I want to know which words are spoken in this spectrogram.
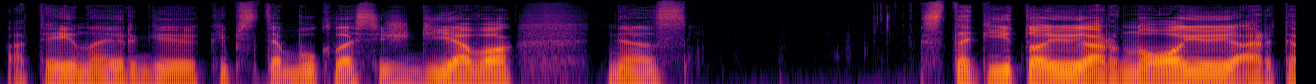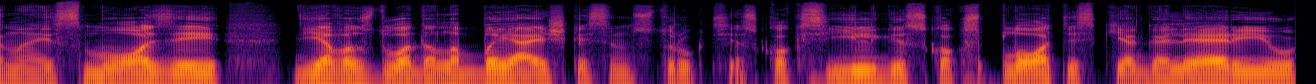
ateina irgi kaip stebuklas iš Dievo, nes statytojui ar nojui ar tenais mozei Dievas duoda labai aiškias instrukcijas, koks ilgis, koks plotis, kiek galerijų,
